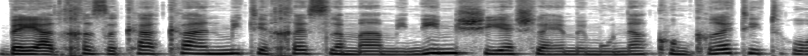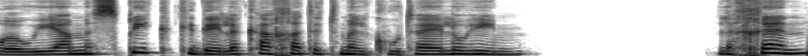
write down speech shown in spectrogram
ביד חזקה כאן מתייחס למאמינים שיש להם אמונה קונקרטית וראויה מספיק כדי לקחת את מלכות האלוהים. לכן,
